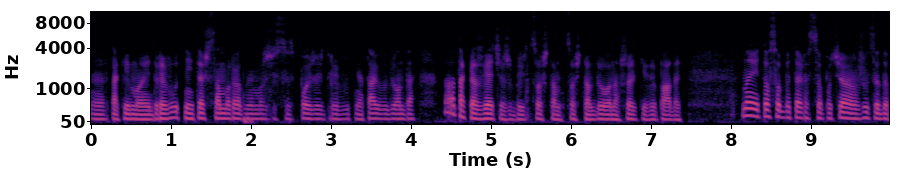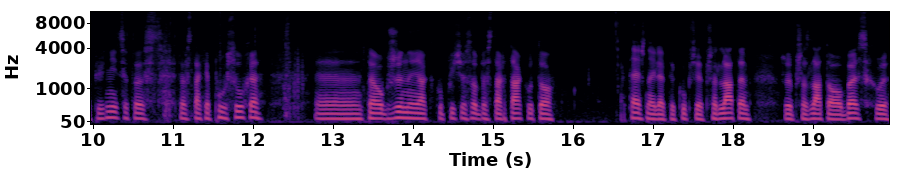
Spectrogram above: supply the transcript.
e, w takiej mojej drewutni też samorobnej. Możecie sobie spojrzeć, drewutnia tak wygląda. No a taka, że wiecie, żeby coś tam, coś tam było na wszelki wypadek. No i to sobie teraz co pociąłem, wrzucę do piwnicy, to jest, to jest takie półsuche. E, Te obrzyny jak kupicie sobie z tartaku to też najlepiej kupcie przed latem, żeby przez lato obeschły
